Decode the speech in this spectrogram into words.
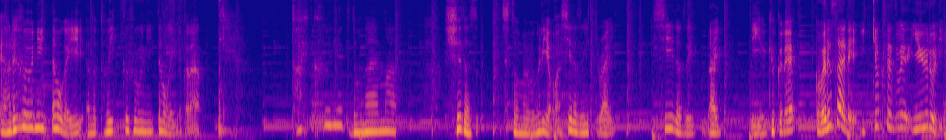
うあれ風に言った方がいい？あの TOEIC 風に言った方がいいのかな？ TOEIC ってどなやな She does ちょっともう無理やわ She does it right She does it right っていう曲ねごめんなさいね一曲説明言うのに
